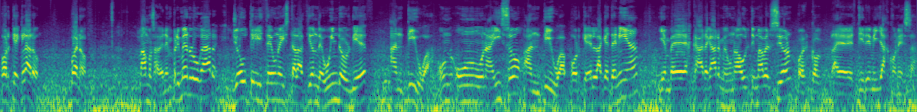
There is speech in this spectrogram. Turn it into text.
Porque claro, bueno, vamos a ver, en primer lugar, yo utilicé una instalación de Windows 10 antigua, una ISO antigua, porque es la que tenía y en vez de descargarme una última versión, pues eh, tiré millas con esa.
